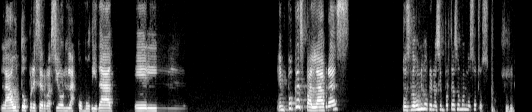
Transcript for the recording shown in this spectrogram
la autopreservación, la comodidad, el en pocas palabras, pues lo único que nos importa somos nosotros.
